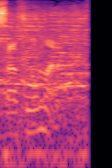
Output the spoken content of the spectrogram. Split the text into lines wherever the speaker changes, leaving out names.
sei se money.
